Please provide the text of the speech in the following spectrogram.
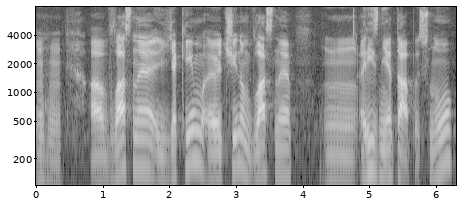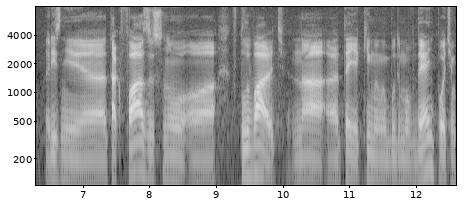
Угу. А власне, яким е, чином власне різні етапи сну, різні е, так фази сну впливають на е, те, якими ми будемо в день потім.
